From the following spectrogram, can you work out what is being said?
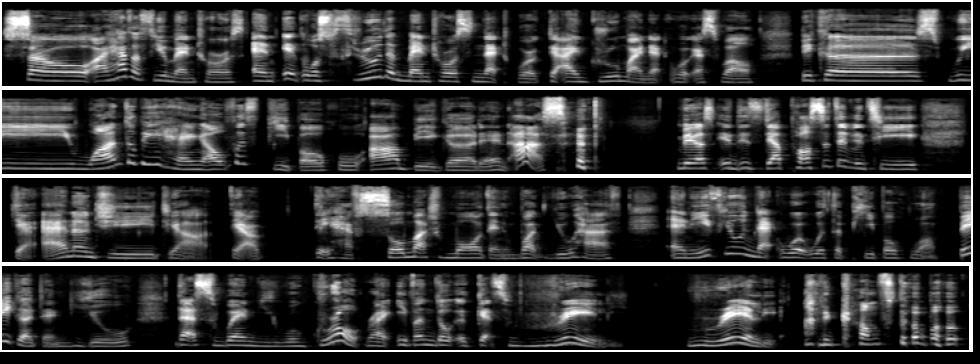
So I have a few mentors and it was through the mentors network that I grew my network as well because we want to be hanging out with people who are bigger than us. because it is their positivity, their energy, their, their they have so much more than what you have. And if you network with the people who are bigger than you, that's when you will grow, right? Even though it gets really, really uncomfortable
